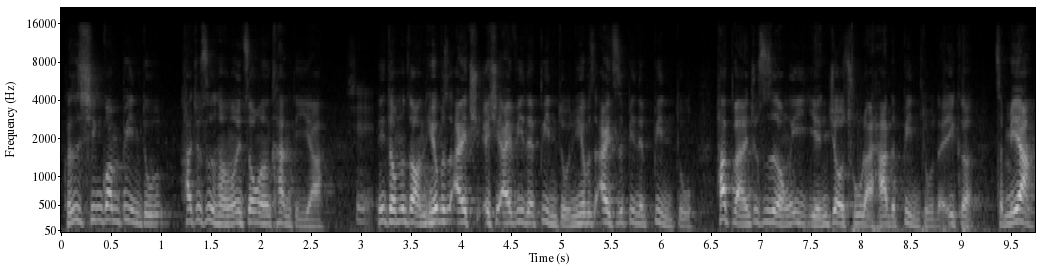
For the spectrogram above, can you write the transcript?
可是新冠病毒它就是很容易中和抗体啊，你懂不懂？你又不是 H H I V 的病毒，你又不是艾滋病的病毒，它本来就是容易研究出来它的病毒的一个怎么样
